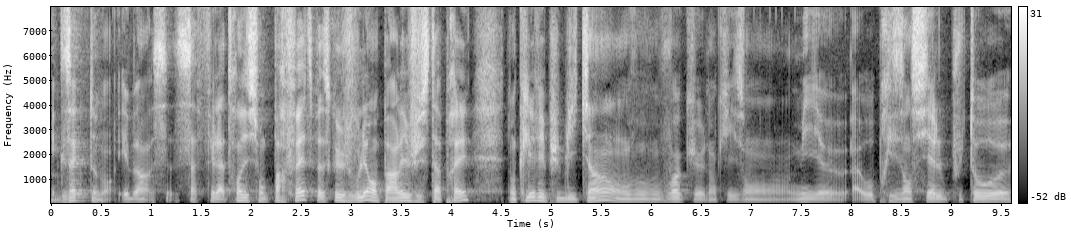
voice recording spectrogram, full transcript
Exactement. Et ben ça, fait la transition parfaite parce que je voulais en parler juste après. Donc les républicains on, voit que donc ils ont mis au présidentiel plutôt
